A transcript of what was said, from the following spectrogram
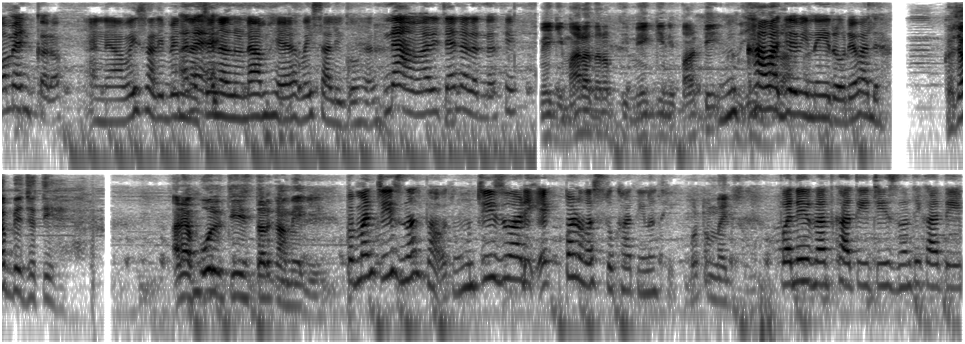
કમેન્ટ કરો. અને આ વૈશાલીબેન ના ચેનલનું નામ છે વૈશાલી ગોહેલ ના મારી ચેનલ જ નથી. મેગી મારા તરફથી મેગી ની પાર્ટી ખાવા જેવી નહીં રહો રેવા દે. ગજબ બેજતી હે. અરે ફૂલ ચીઝ તડકા મેગી. પણ મને ચીઝ નથી ભાવતું. હું ચીઝ વાળી એક પણ વસ્તુ ખાતી નથી. પનીર નથી ખાતી ચીઝ નથી ખાતી.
